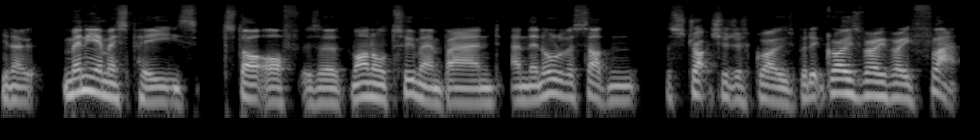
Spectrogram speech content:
you know many MSPs start off as a one or two man band, and then all of a sudden the structure just grows, but it grows very very flat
